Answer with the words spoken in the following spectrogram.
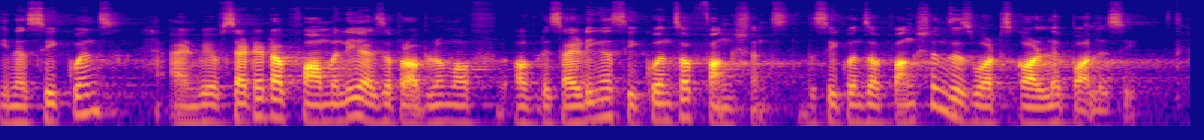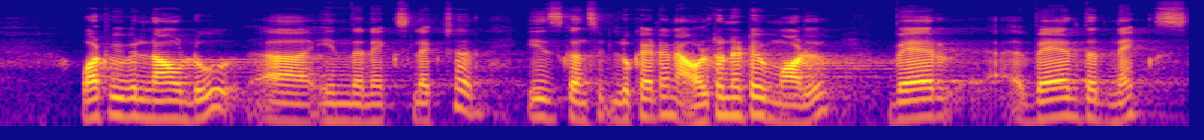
in a sequence and we have set it up formally as a problem of, of deciding a sequence of functions. The sequence of functions is what is called a policy. What we will now do uh, in the next lecture is look at an alternative model where where the next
